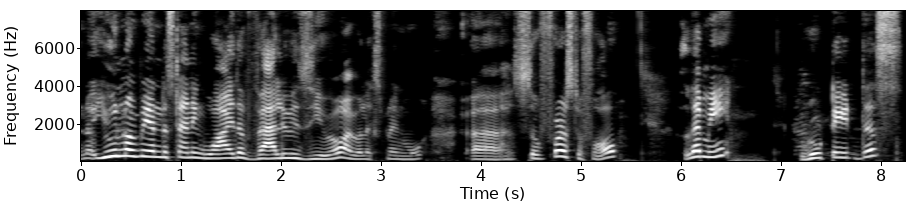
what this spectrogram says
now you will not be understanding why the value is zero. I will explain more. Uh, so first of all let me rotate this.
